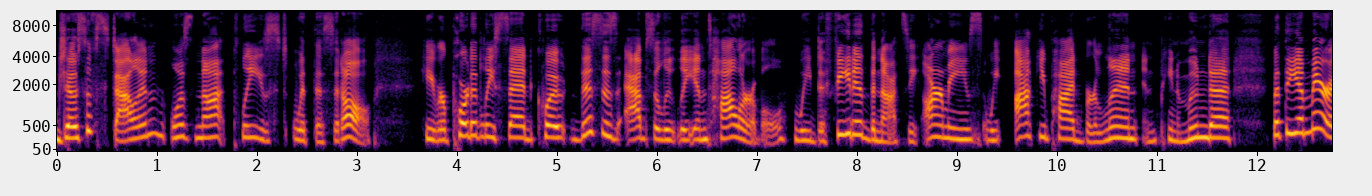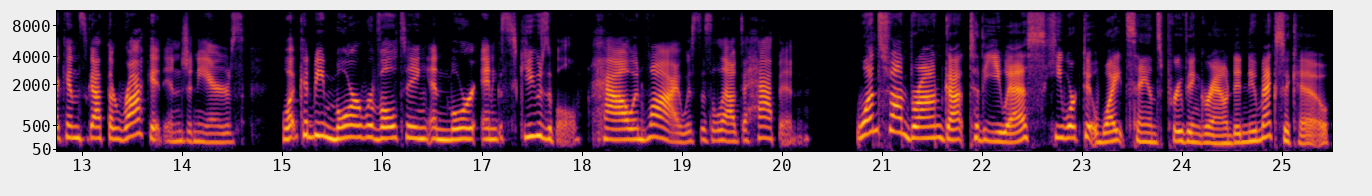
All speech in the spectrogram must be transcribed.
Joseph Stalin was not pleased with this at all. He reportedly said, quote, "This is absolutely intolerable. We defeated the Nazi armies, we occupied Berlin and Peenemünde, but the Americans got the rocket engineers. What could be more revolting and more inexcusable? How and why was this allowed to happen?" Once von Braun got to the U.S., he worked at White Sands Proving Ground in New Mexico,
